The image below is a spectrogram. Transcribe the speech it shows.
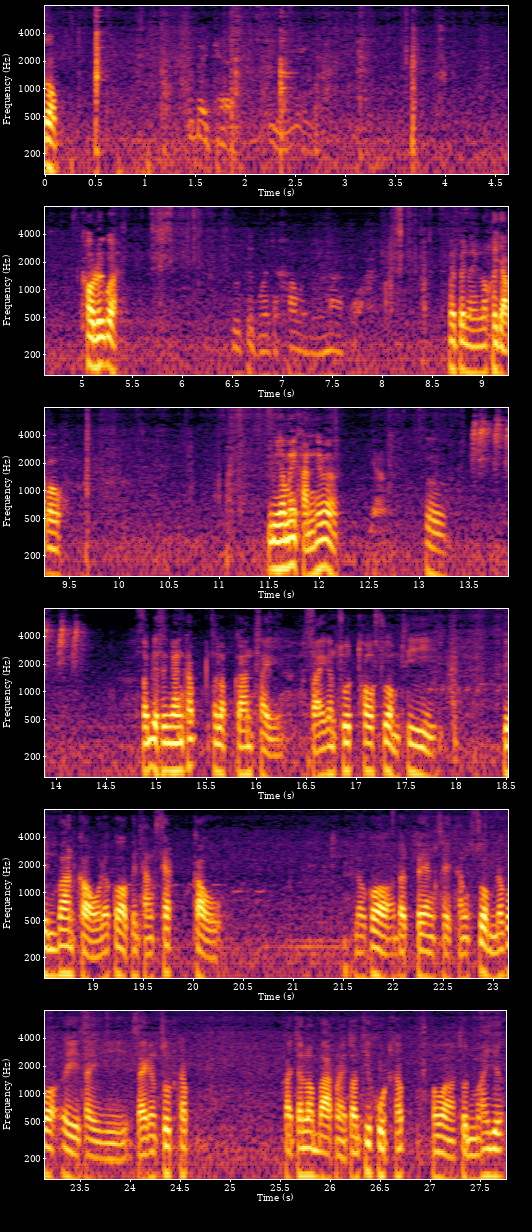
จบ เข้าลึกป่ะ รู้สึกว่าจะเข้าวันนี้มากกว่า ไม่เป็นไร เราขยับเอายังไม่ขันใช่ไหมอย่างเออสำเร็จสัญญานครับสำหรับการใส่สายกันชุดท่อส้วมที่เป็นบ้านเก่า แล้วก็เป็นถังแซกเก่า แล้วก็ดัดแปลงใส่ถังส้วมแล้วก็เอ้ยใส่สายกันชุดครับอาจจะลำบากหน่อยตอนที่ขุดครับเพราะว่าต้นไม้เยอะ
